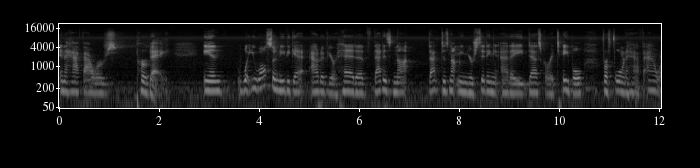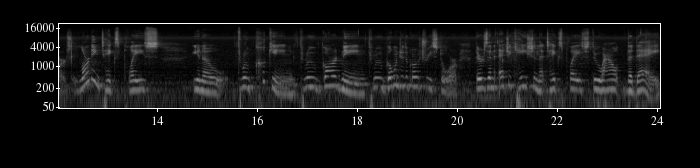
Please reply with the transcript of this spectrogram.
and a half hours per day. And what you also need to get out of your head of that is not that does not mean you're sitting at a desk or a table for four and a half hours. Learning takes place you know, through cooking, through gardening, through going to the grocery store. There's an education that takes place throughout the day.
